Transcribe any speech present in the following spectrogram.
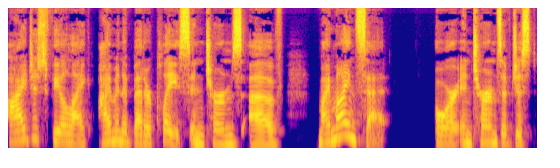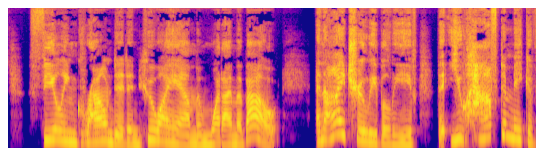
I just feel like I'm in a better place in terms of my mindset or in terms of just feeling grounded in who I am and what I'm about. And I truly believe that you have to make a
